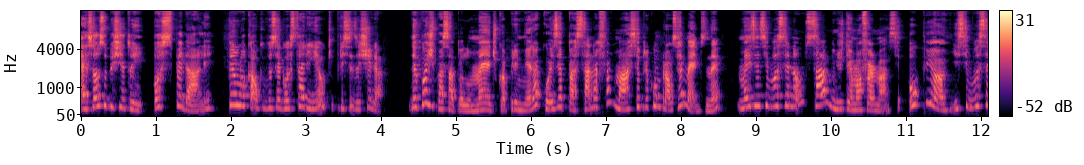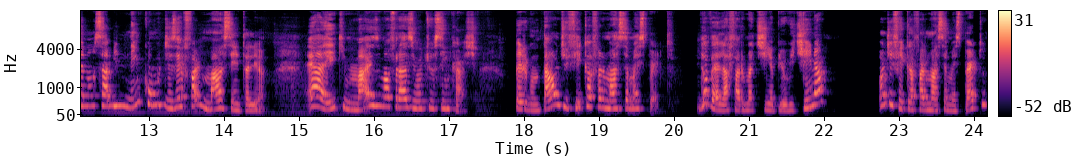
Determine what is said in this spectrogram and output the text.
É só substituir ospedale pelo local que você gostaria ou que precisa chegar. Depois de passar pelo médico, a primeira coisa é passar na farmácia para comprar os remédios, né? Mas e se você não sabe onde tem uma farmácia? Ou pior, e se você não sabe nem como dizer farmácia em italiano? É aí que mais uma frase útil se encaixa. Perguntar onde fica a farmácia mais perto. Dov'è la farmacia più vicina? Onde fica a farmácia mais perto?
